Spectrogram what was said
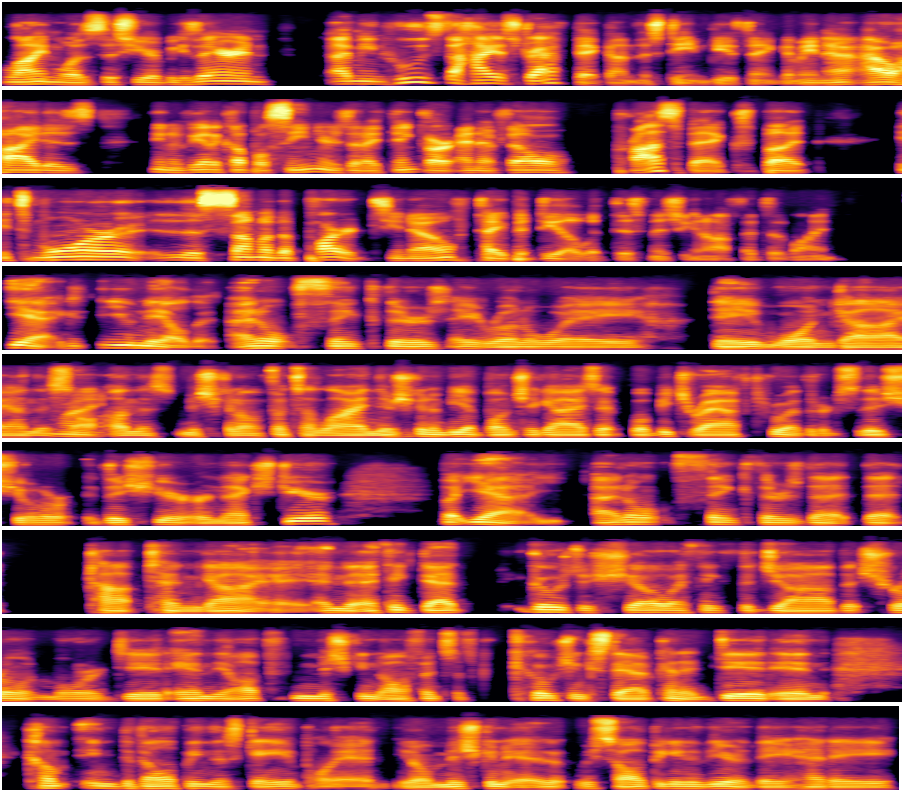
line was this year. Because Aaron, I mean, who's the highest draft pick on this team? Do you think? I mean, how, how high does you know? We've got a couple seniors that I think are NFL prospects, but it's more the sum of the parts, you know, type of deal with this Michigan offensive line. Yeah, you nailed it. I don't think there's a runaway day one guy on this right. on this Michigan offensive line. There's going to be a bunch of guys that will be drafted, whether it's this year, this year or next year. But yeah, I don't think there's that that top ten guy, and I think that goes to show. I think the job that Sherrone Moore did and the off, Michigan offensive coaching staff kind of did in come in developing this game plan. You know, Michigan, uh, we saw at the beginning of the year, they had a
